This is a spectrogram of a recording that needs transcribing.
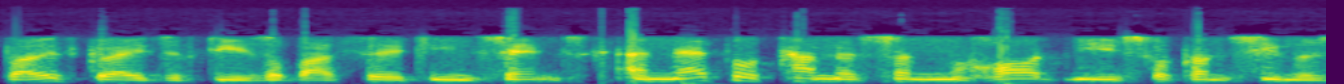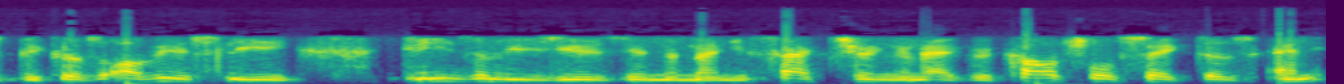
both grades of diesel by 13 cents. And that will come as some hard news for consumers because obviously diesel is used in the manufacturing and agricultural sectors, and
